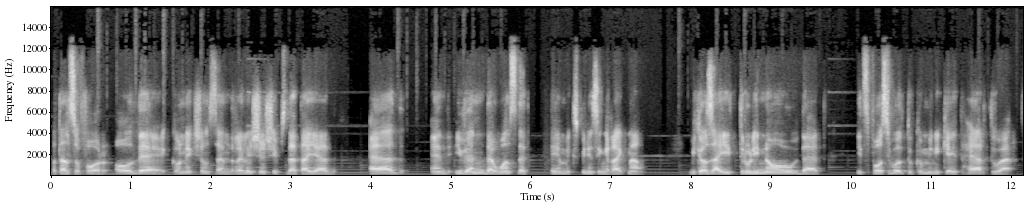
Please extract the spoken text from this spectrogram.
but also for all the connections and relationships that i had had and even the ones that i am experiencing right now because i truly know that it's possible to communicate heart to heart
